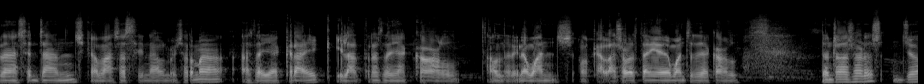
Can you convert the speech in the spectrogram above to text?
de 16 anys que va assassinar el meu germà, es deia Craig i l'altre es deia Carl, el de 19 anys, el que aleshores tenia 10 anys es deia Carl. Doncs aleshores jo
